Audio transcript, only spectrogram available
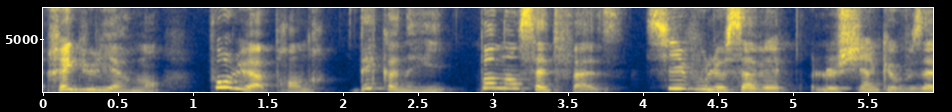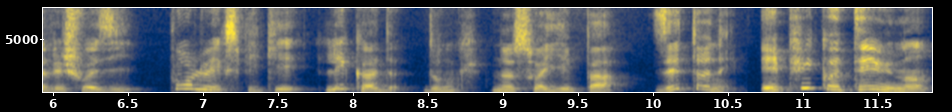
régulièrement pour lui apprendre des conneries pendant cette phase. Si vous le savez, le chien que vous avez choisi pour lui expliquer les codes, donc ne soyez pas étonnés. Et puis côté humain,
